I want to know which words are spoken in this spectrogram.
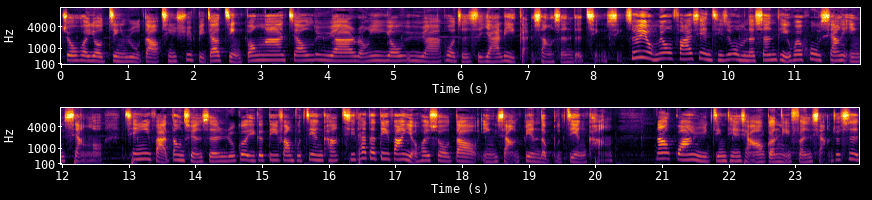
就会又进入到情绪比较紧绷啊、焦虑啊、容易忧郁啊，或者是压力感上升的情形。所以有没有发现，其实我们的身体会互相影响哦？牵一发动全身，如果一个地方不健康，其他的地方也会受到影响，变得不健康。那关于今天想要跟你分享，就是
